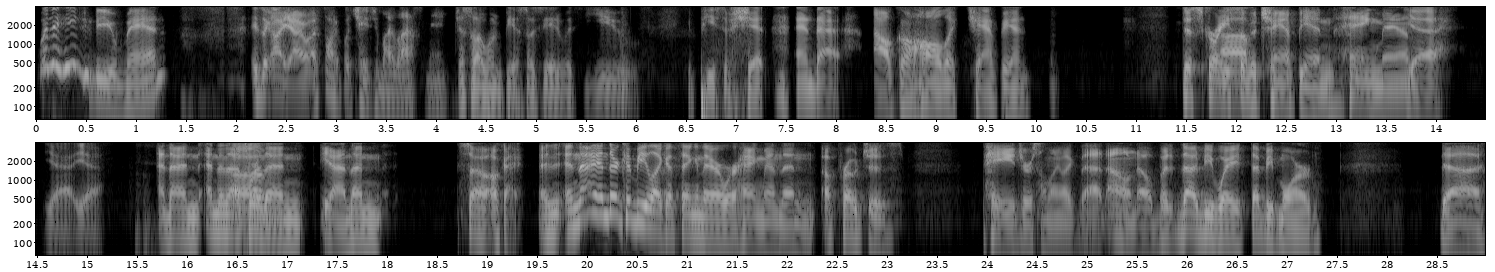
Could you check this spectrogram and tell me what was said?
What did he do to you, man? He's like, oh yeah, I thought about changing my last name just so I wouldn't be associated with you, you piece of shit, and that alcoholic champion. Disgrace of Um, a champion, hangman. Yeah, yeah, yeah. and then and then that's where Um, then yeah and then so okay and and that and there could be like a thing there where hangman then approaches page or something like that i don't know but that'd be way that'd be more uh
